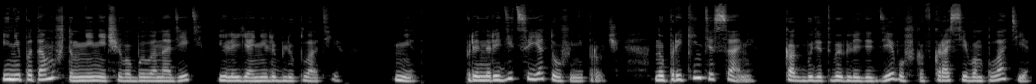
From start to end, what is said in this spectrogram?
и не потому, что мне нечего было надеть или я не люблю платья. Нет. Принарядиться я тоже не прочь, но прикиньте сами, как будет выглядеть девушка в красивом платье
